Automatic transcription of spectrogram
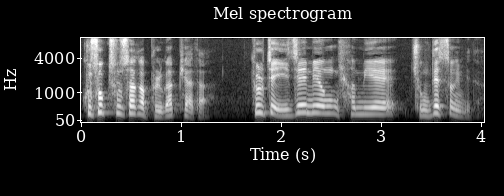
구속수사가 불가피하다. 둘째 이재명 혐의의 중대성입니다.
